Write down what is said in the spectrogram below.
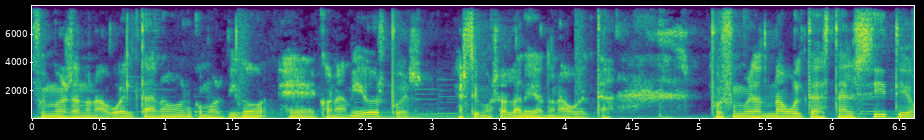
Fuimos dando una vuelta, ¿no? Como os digo, eh, con amigos, pues estuvimos hablando y dando una vuelta pues fuimos dando una vuelta hasta el sitio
